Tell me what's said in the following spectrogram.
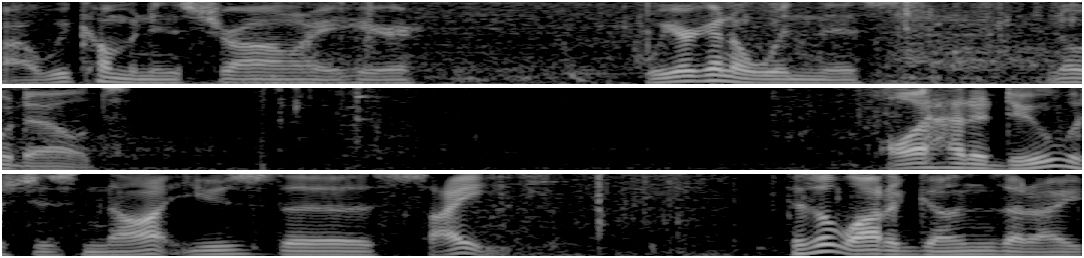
Wow, we coming in strong right here. We are gonna win this, no doubt. All I had to do was just not use the sight. There's a lot of guns that I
